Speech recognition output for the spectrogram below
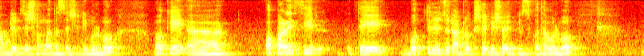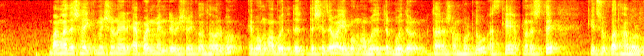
আপডেট যে সংবাদ আছে সেটি বলব। ওকে অপারেসির তে বত্রিশ জন আটক, সে বিষয়ে কিছু কথা বলব। বাংলাদেশ হাই কমিশনের অ্যাপয়েন্টমেন্টের বিষয়ে কথা বলব এবং অবৈধদের দেশে যাওয়া এবং অবৈধদের বৈধতার সম্পর্কেও আজকে আপনাদের সাথে কিছু কথা বলব।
